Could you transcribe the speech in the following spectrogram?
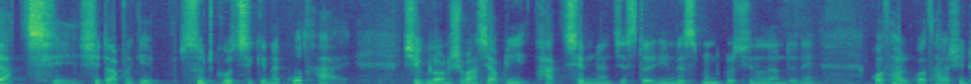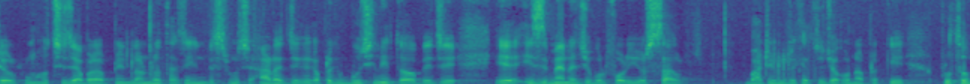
যাচ্ছে, সেটা আপনাকে স্যুট করছে কিনা, কোথায়? সেগুলো অনেক সময় আছে, আপনি থাকছেন ম্যানচেস্টার ইনভেস্টমেন্ট করছেন লন্ডনে কথার কথা, সেটা ওরকম হচ্ছে যে আবার আপনি লন্ডনে থাকছেন ইনভেস্টমেন্ট হচ্ছে আর এক জায়গায় আপনাকে বুঝে নিতে হবে যে ইজ ম্যানেজেবল ফর ইউর সেলফ বাটিউলের ক্ষেত্রে যখন আপনাকে প্রথম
